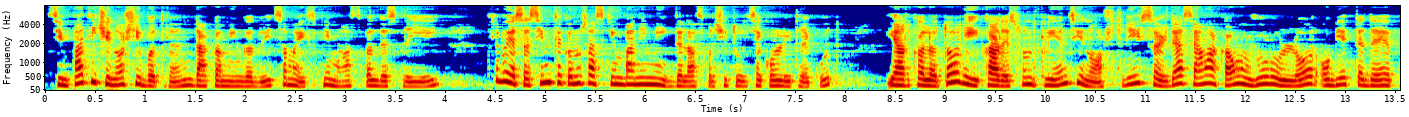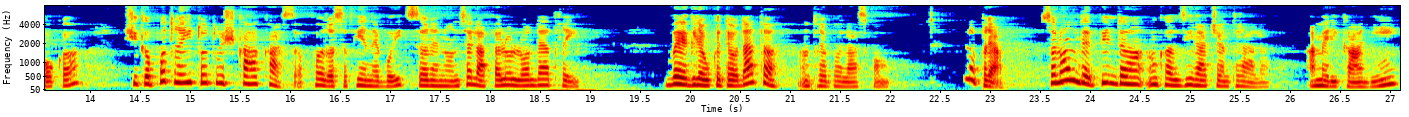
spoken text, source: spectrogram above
Simpaticii noștri bătrâni, dacă mi îngăduit să mă exprim astfel despre ei, trebuie să simte că nu s-a schimbat nimic de la sfârșitul secolului trecut, iar călătorii care sunt clienții noștri să-și dea seama că au în jurul lor obiecte de epocă și că pot trăi totuși ca acasă, fără să fie nevoiți să renunțe la felul lor de a trăi. Vă e greu câteodată?" întrebă Lascom. Nu prea. Să luăm de pildă încălzirea centrală. Americanii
